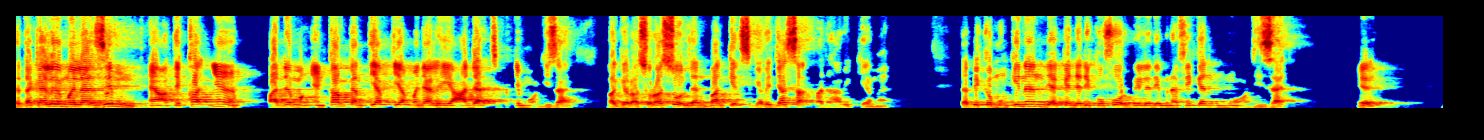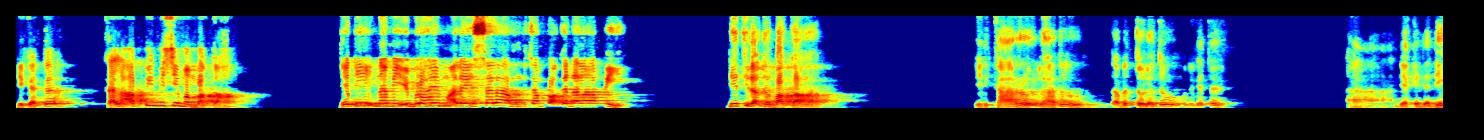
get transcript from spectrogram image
Tetakala melazim i'tiqadnya pada mengengkarkan tiap-tiap menyalahi adat seperti mukjizat bagi rasul-rasul dan bangkit segala jasad pada hari kiamat. Tapi kemungkinan dia akan jadi kufur bila dia menafikan mukjizat. Ya? Dia kata kalau api mesti membakar. Jadi Nabi Ibrahim alaihissalam dicampakkan dalam api dia tidak terbakar. Jadi karutlah tu. Tak betul lah tu dia kata. Ha, dia akan jadi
